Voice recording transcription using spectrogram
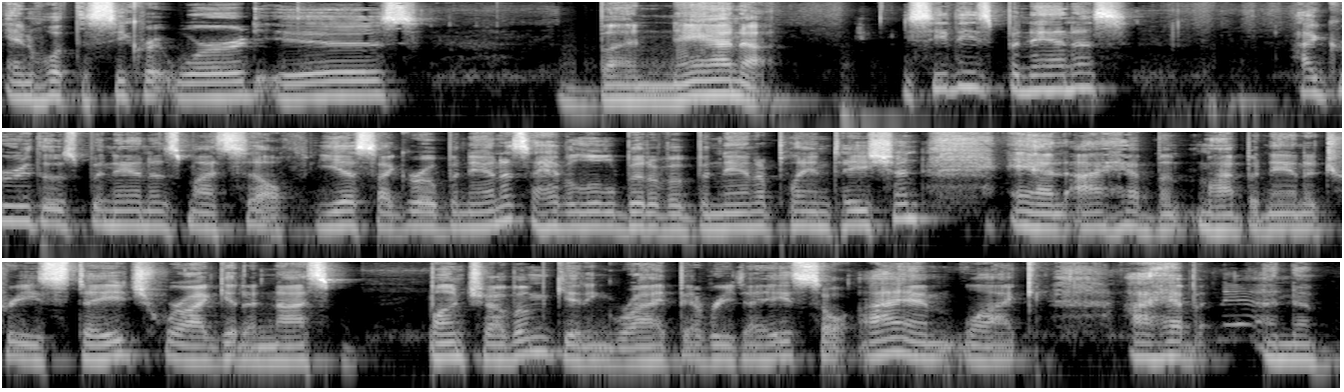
And what the secret word is banana. You see these bananas? I grew those bananas myself. Yes, I grow bananas. I have a little bit of a banana plantation, and I have my banana trees stage where I get a nice bunch of them getting ripe every day. So I am like, I have an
